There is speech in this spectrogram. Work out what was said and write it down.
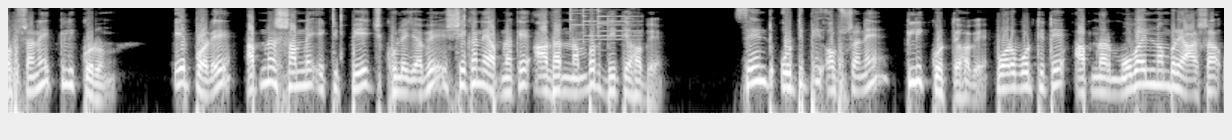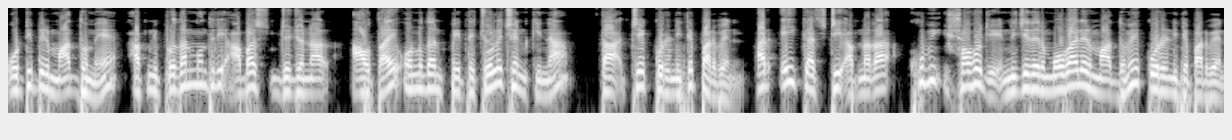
অপশানে ক্লিক করুন। এরপরে আপনার সামনে একটি পেজ খুলে যাবে, সেখানে আপনাকে আধার নম্বর দিতে হবে। সেন্ড ওটিপি অপশানে ক্লিক করতে হবে। পরবর্তীতে আপনার মোবাইল নম্বরে আসা ওটিপির মাধ্যমে আপনি প্রধানমন্ত্রী আবাস যোজনার আওতায় অনুদান পেতে চলেছেন কিনা তা চেক করে নিতে পারবেন। আর এই কাজটি আপনারা খুবই সহজে নিজেদের মোবাইলের মাধ্যমে করে নিতে পারবেন।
